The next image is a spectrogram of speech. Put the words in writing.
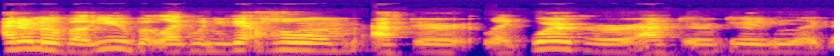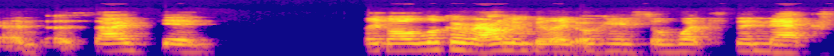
I don't know about you, but like when you get home after like work or after doing like a, a side gig, like I'll look around and be like, okay, so what's the next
